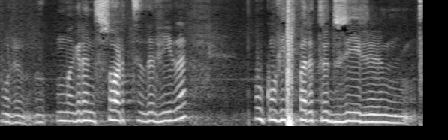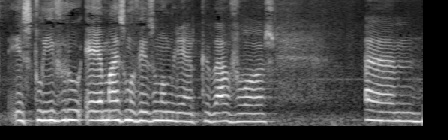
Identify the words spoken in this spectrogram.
por uma grande sorte da vida, o convite para traduzir hum, este livro. É mais uma vez uma mulher que dá voz hum,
